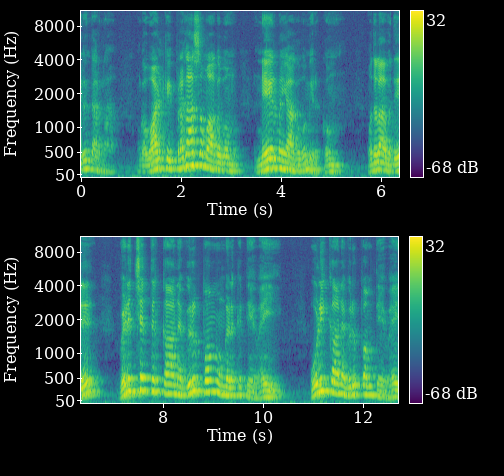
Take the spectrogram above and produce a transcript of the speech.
இருந்தார்னா உங்கள் வாழ்க்கை பிரகாசமாகவும் நேர்மையாகவும் இருக்கும். முதலாவது வெளிச்சத்திற்கான விருப்பம் உங்களுக்கு தேவை. ஒளிக்கான விருப்பம் தேவை.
